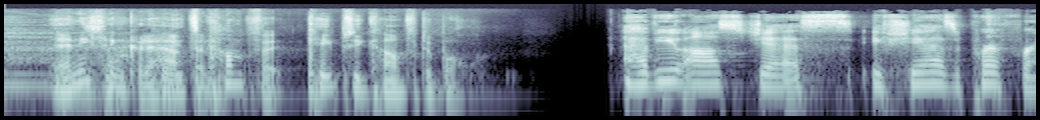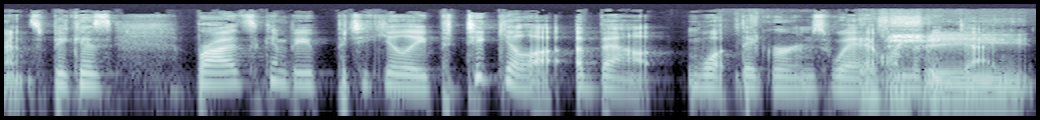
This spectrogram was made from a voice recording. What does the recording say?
anything could happen. It's comfort, keeps you comfortable. Have you asked Jess if she has a preference? Because brides can be particularly particular about what their grooms wear on the big day. she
